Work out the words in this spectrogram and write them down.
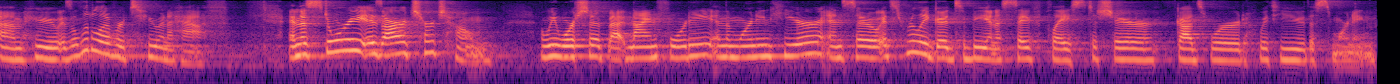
um, who is a little over two and a half. And the story is our church home. We worship at 9:40 in the morning here, and so it's really good to be in a safe place to share God's word with you this morning.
